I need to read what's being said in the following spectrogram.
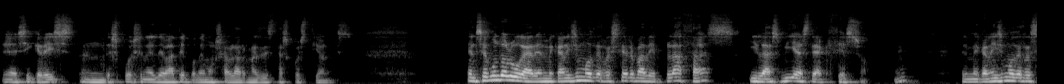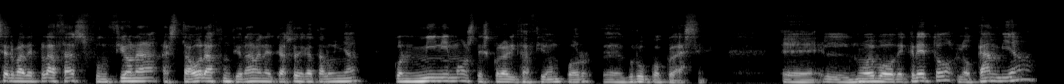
Eh, si queréis, mm, después en el debate podemos hablar más de estas cuestiones. En segundo lugar, el mecanismo de reserva de plazas y las vías de acceso. El mecanismo de reserva de plazas funciona, hasta ahora funcionaba en el caso de Cataluña, con mínimos de escolarización por eh, grupo clase. Eh, el nuevo decreto lo cambia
